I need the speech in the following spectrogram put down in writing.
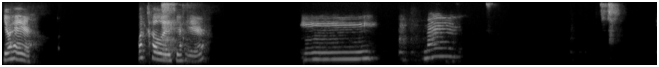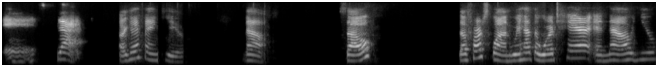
Your hair. What color is your hair? Mm, mine. It's black. Okay, thank you. Now, so the first one, we have the word hair, and now you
